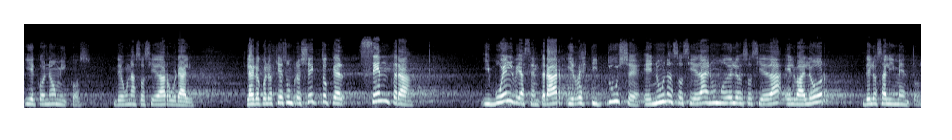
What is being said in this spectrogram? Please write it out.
y económicos de una sociedad rural. La agroecología es un proyecto que centra y vuelve a centrar y restituye en una sociedad, en un modelo de sociedad, el valor de los alimentos.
